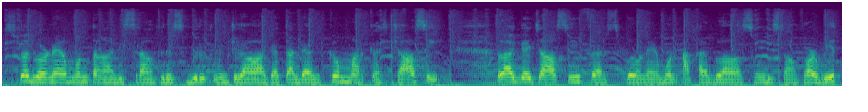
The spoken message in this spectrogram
skuad Bournemouth tengah diserang virus buruk menjelang laga tandang ke markas Chelsea. Laga Chelsea vs Bournemouth akan berlangsung di Stamford Bridge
